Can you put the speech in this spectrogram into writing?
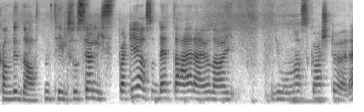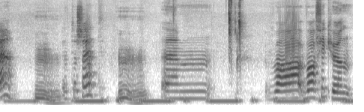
Kandidaten til Sosialistpartiet. Altså, dette her er jo da Jonas Gahr Støre, mm. rett og slett. Um, hva, hva fikk hun?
